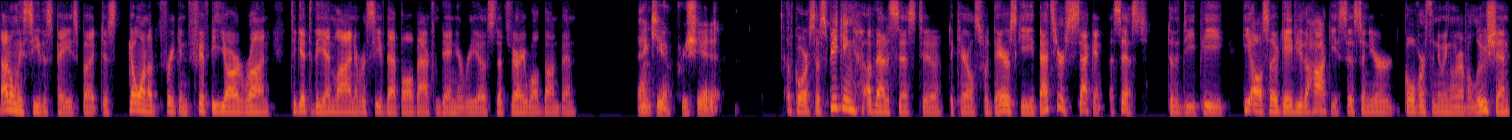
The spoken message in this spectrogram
not only see the space, but just go on a freaking 50 yard run to get to the end line and receive that ball back from Daniel Rios. That's very well done, Ben. Thank you. Appreciate it of course. So speaking of that assist to, to Karol Swiderski, that's your second assist to the DP. He also gave you the hockey assist in your goal versus the New England Revolution.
